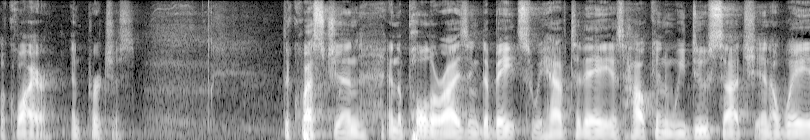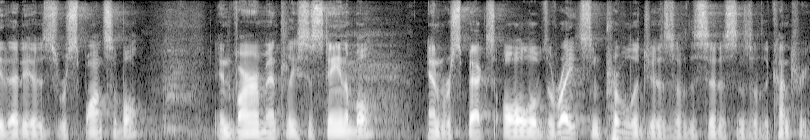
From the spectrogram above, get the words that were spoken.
acquire and purchase. The question and the polarizing debates we have today is how can we do such in a way that is responsible, environmentally sustainable, and respects all of the rights and privileges of the citizens of the country.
